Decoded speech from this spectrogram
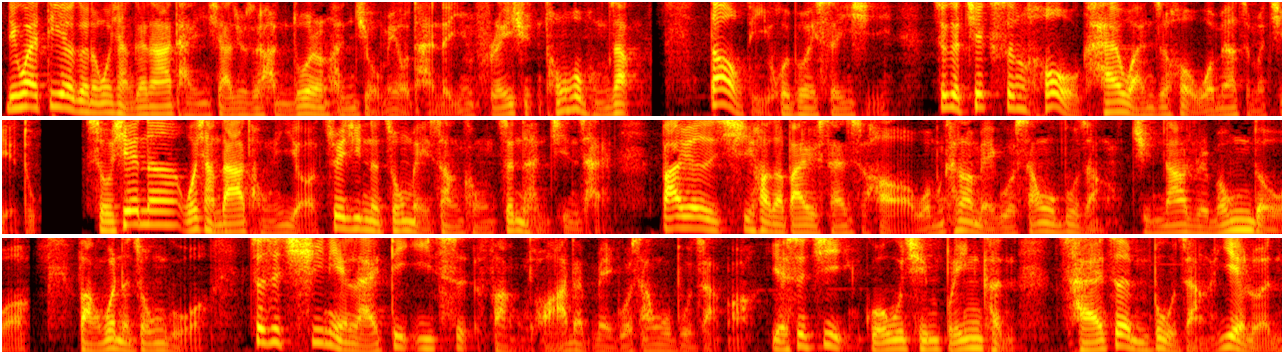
另外，第二个呢，我想跟大家谈一下，就是很多人很久没有谈的 inflation 通货膨胀，到底会不会升息？这个 Jackson Hole 开完之后，我们要怎么解读？首先呢，我想大家同意哦，最近的中美上空真的很精彩。八月二十七号到八月三十号，我们看到美国商务部长 Gina Raimondo 哦访问了中国，这是七年来第一次访华的美国商务部长哦，也是继国务卿布林肯、财政部长耶伦，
